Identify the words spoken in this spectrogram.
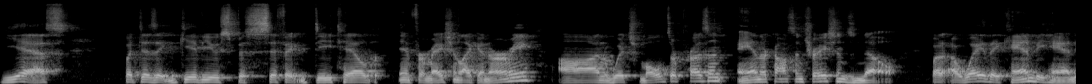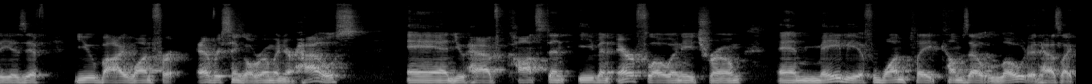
Yes. But does it give you specific detailed information like an ERMI on which molds are present and their concentrations? No. But a way they can be handy is if you buy one for every single room in your house and you have constant even airflow in each room and maybe if one plate comes out loaded has like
